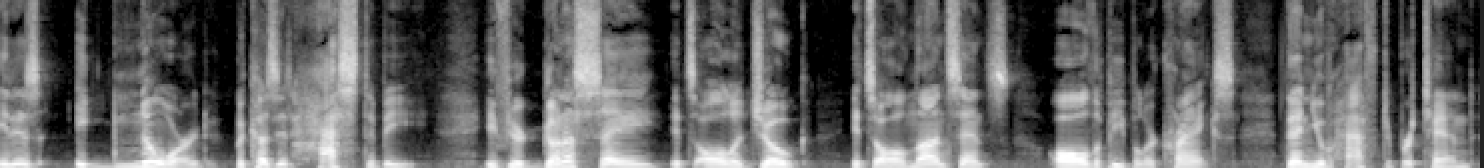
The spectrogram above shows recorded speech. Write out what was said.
it is ignored because it has to be. If you're gonna say it's all a joke, it's all nonsense, all the people are cranks, then you have to pretend,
